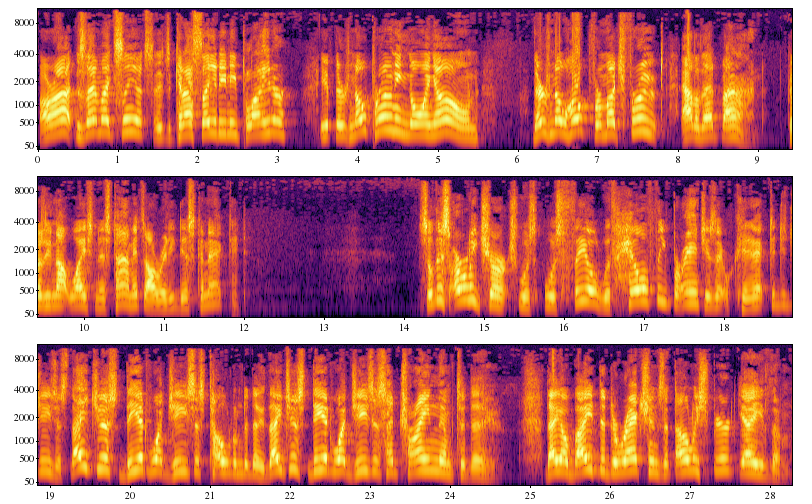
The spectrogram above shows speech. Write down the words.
All right, does that make sense? Can I say it any plainer? If there's no pruning going on, there's no hope for much fruit out of that vine because he's not wasting his time. It's already disconnected. So this early church was, was filled with healthy branches that were connected to Jesus. They just did what Jesus told them to do. They just did what Jesus had trained them to do. They obeyed the directions that the Holy Spirit gave them.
